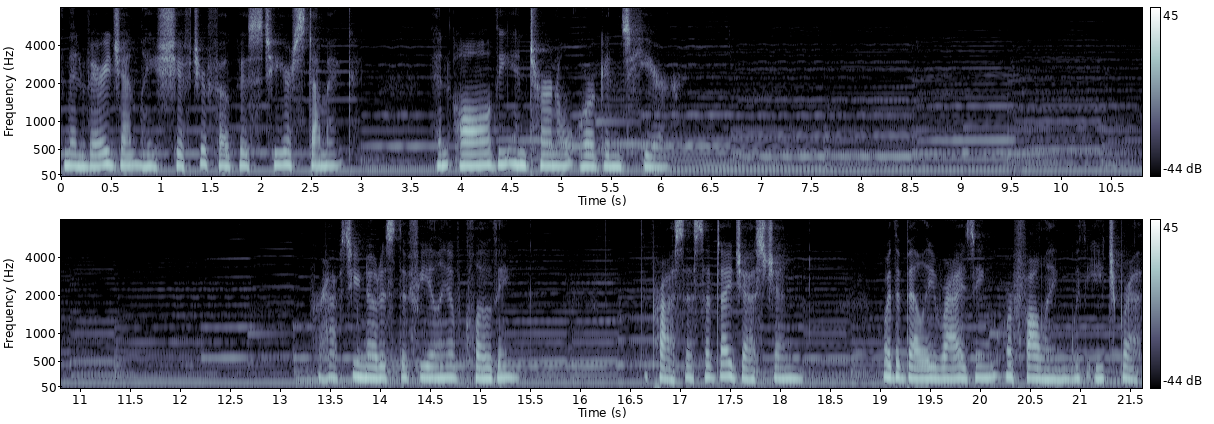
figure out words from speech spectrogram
and then very gently shift your focus to your stomach and all the internal organs here. Perhaps you notice the feeling of clothing, the process of digestion, or the belly rising or falling with each breath.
